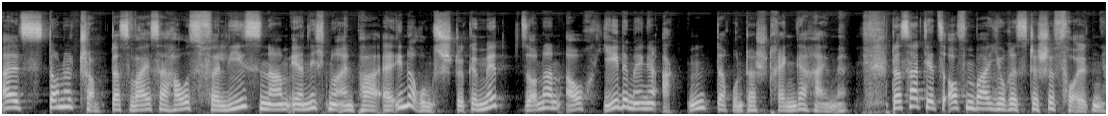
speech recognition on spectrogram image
Als Donald Trump das Weiße Haus verließ, nahm er nicht nur ein paar Erinnerungsstücke mit, sondern auch jede Menge Akten, darunter streng geheime. Das hat jetzt offenbar juristische Folgen.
